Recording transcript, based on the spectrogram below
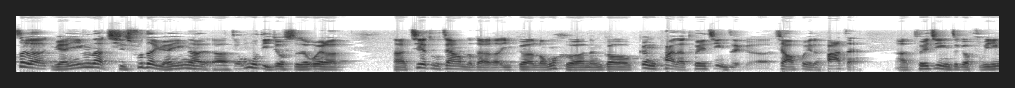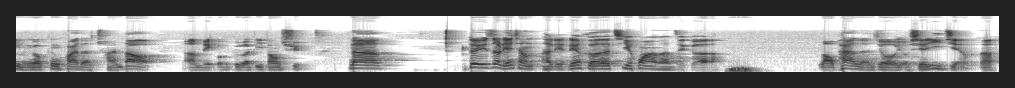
这个原因呢，起初的原因呢，呃，这个目的就是为了呃借助这样的的一个融合，能够更快的推进这个教会的发展，呃，推进这个福音能够更快的传到呃美国各个地方去。那对于这联想呃联联合的计划呢，这个老派人就有些意见了啊，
